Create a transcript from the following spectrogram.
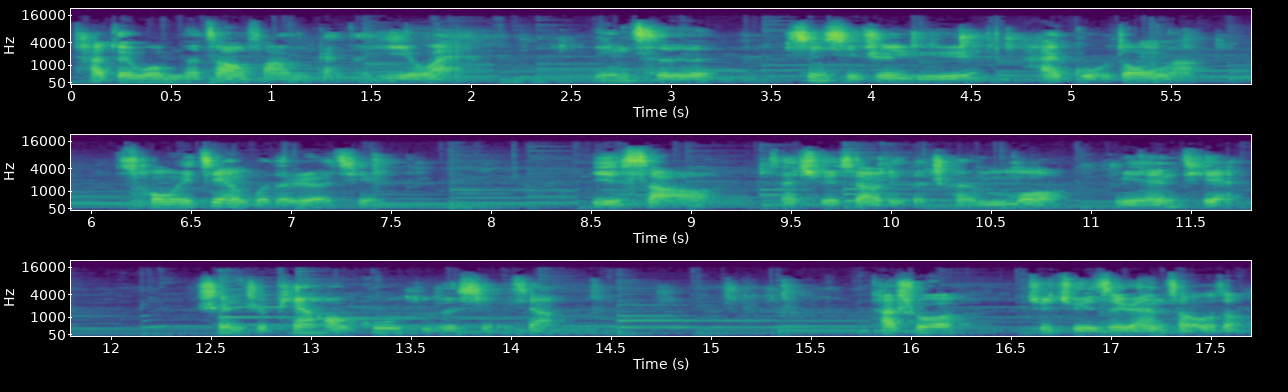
他对我们的造访感到意外，因此欣喜之余还鼓动了。从未见过的热情，一扫在学校里的沉默、腼腆，甚至偏好孤独的形象。他说：“去橘子园走走。”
